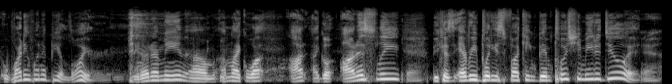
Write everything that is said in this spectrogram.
why do you want to be a lawyer?" You know what I mean? Um, I'm like, "What?" I go honestly, Yeah. because everybody's fucking been pushing me to do it. Yeah.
